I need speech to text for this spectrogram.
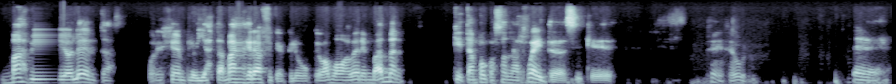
más violentas, por ejemplo, y hasta más gráficas que lo que vamos a ver en Batman, que tampoco son las rated, así que... Sí, seguro. Eh,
